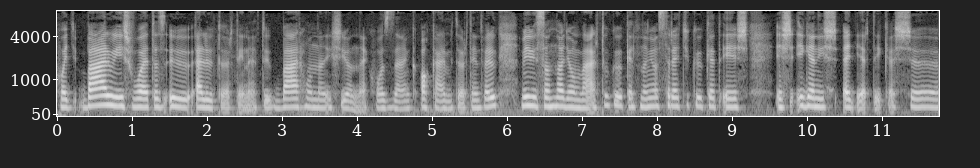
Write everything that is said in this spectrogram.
hogy bármi is volt az ő előtörténetük, bárhonnan is jönnek hozzánk, akármi történt velük, mi viszont nagyon vártuk őket, nagyon szeretjük őket, és, és igenis egyértékes ö,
